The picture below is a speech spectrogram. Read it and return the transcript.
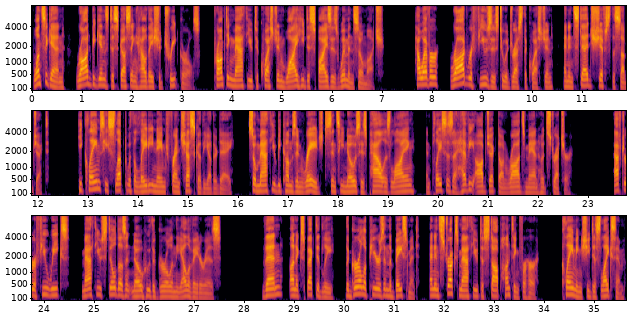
Once again, Rod begins discussing how they should treat girls, prompting Matthew to question why he despises women so much. However, Rod refuses to address the question and instead shifts the subject. He claims he slept with a lady named Francesca the other day, so Matthew becomes enraged since he knows his pal is lying and places a heavy object on Rod's manhood stretcher. After a few weeks, Matthew still doesn't know who the girl in the elevator is. Then, unexpectedly, the girl appears in the basement and instructs Matthew to stop hunting for her, claiming she dislikes him.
